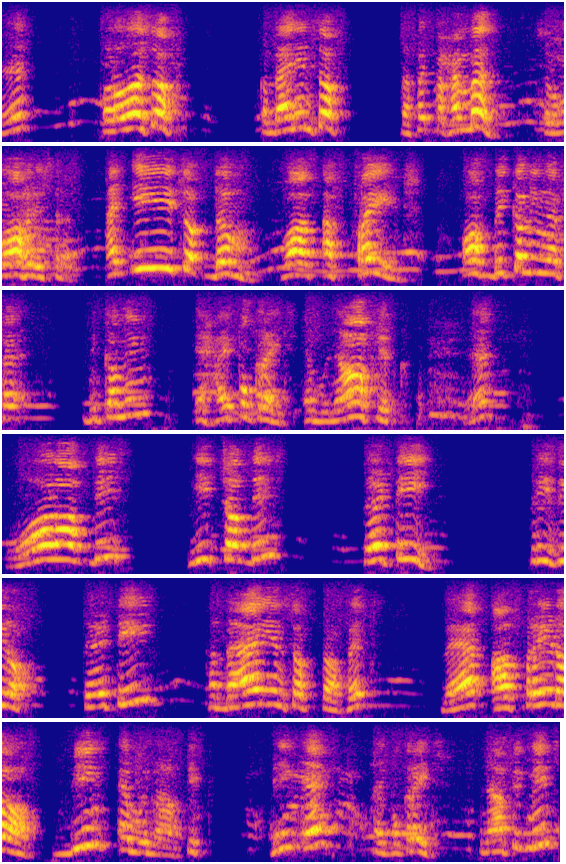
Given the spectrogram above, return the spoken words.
eh, followers of, companions of Prophet Muhammad and each of them was afraid of becoming a, becoming a hypocrite, a munafiq. Eh? All of these, each of these 30, 30, 30 companions of Prophet were afraid of being a munafiq, being a hypocrite. Munafiq means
